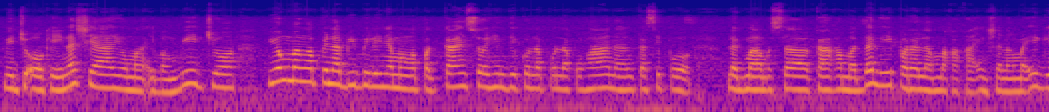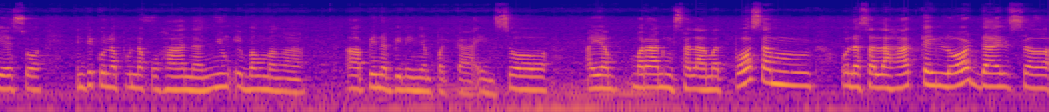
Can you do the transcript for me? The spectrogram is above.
medyo okay na siya, yung mga ibang video, yung mga pinabibili niya mga pagkain, so hindi ko na po nakuhanan kasi po nagmama sa kakamadali para lang makakain siya ng maigi. So hindi ko na po nakuhanan yung ibang mga ah, pinabili niyang pagkain. So Ayan, maraming salamat po sa una sa lahat kay Lord dahil sa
